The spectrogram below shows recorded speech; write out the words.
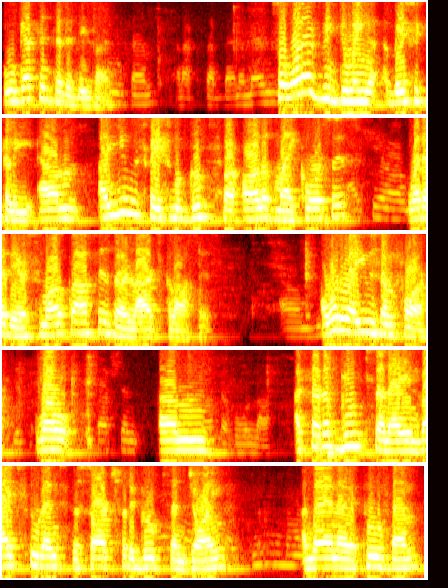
We'll get into the design. So what I've been doing basically, um, I use Facebook groups for all of my courses, whether they're small classes or large classes. um, what do I use them for? Well, um, not a whole lot. I set up groups and I invite students to search for the groups and join, and then I approve them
